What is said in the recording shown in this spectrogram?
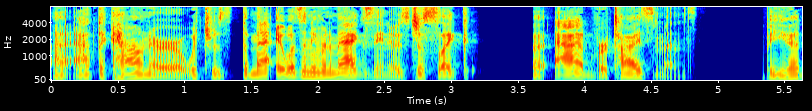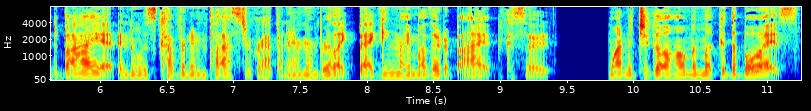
uh, at the counter, which was the ma- it wasn't even a magazine. It was just like uh, advertisements, but you had to buy it, and it was covered in plastic wrap. And I remember like begging my mother to buy it because I wanted to go home and look at the boys,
